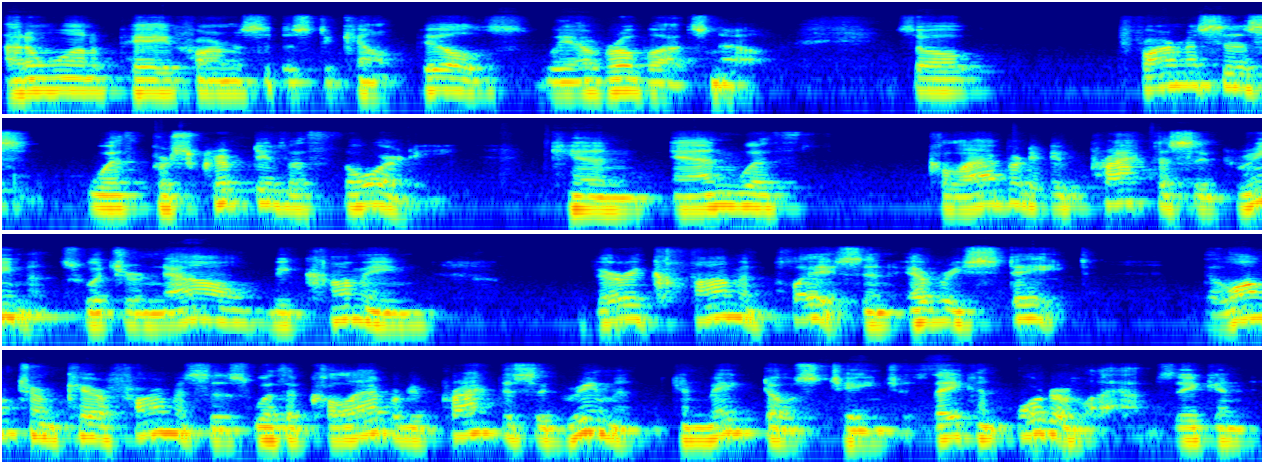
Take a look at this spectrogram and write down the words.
I don't want to pay pharmacists to count pills. We have robots now. So, pharmacists with prescriptive authority can, and with collaborative practice agreements, which are now becoming very commonplace in every state. The long term care pharmacist, with a collaborative practice agreement, can make those changes. They can order labs, they can,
